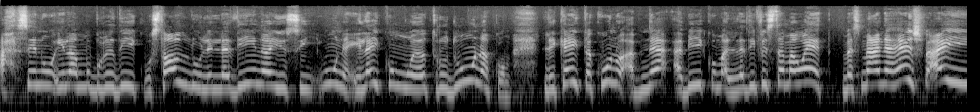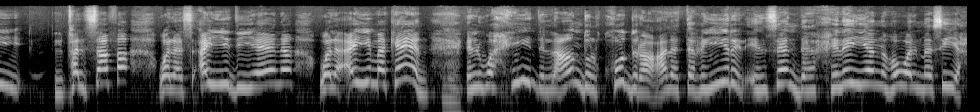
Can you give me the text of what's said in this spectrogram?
أحسنوا إلى مبغضيكم صلوا للذين يسيئون إليكم ويطردونكم لكي تكونوا أبناء أبيكم الذي في السماوات. ما سمعناهاش في أي فلسفة ولا أي ديانة ولا أي مكان. الوحيد اللي عنده القدرة على تغيير الإنسان داخليا هو المسيح.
